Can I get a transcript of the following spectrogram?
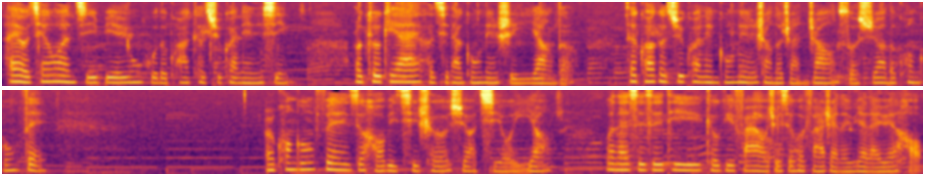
还有千万级别用户的夸克区块链性，而 QKI 和其他公链是一样的，在夸克区块链公链上的转账所需要的矿工费。而矿工费就好比汽车需要汽油一样，未来 CCT、QK File 这些会发展的越来越好，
